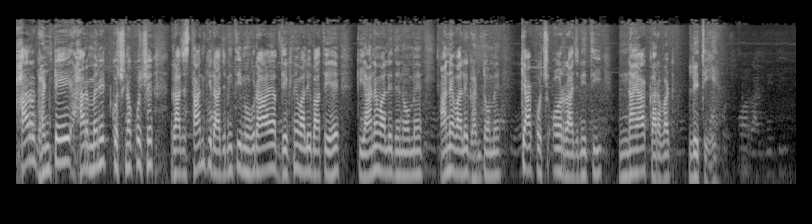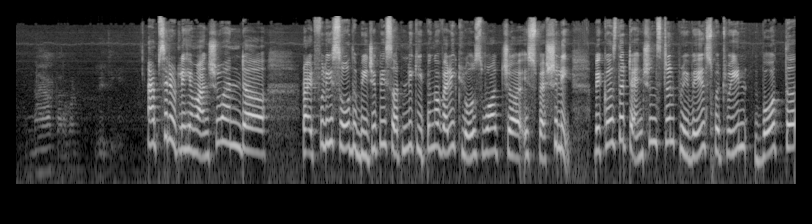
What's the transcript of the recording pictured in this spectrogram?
हर घंटे, हर मिनट कुछ ना कुछ राजस्थान की राजनीति में हो रहा है। अब देखने वाली बात यह है कि आने वाले दिनों में, आने वाले घंटों में क्या कुछ और राजनीति नया करवट लेती है? Absolutely Himanshu and rightfully so, the BJP certainly keeping a very close watch, uh, especially because the tension still prevails between both the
